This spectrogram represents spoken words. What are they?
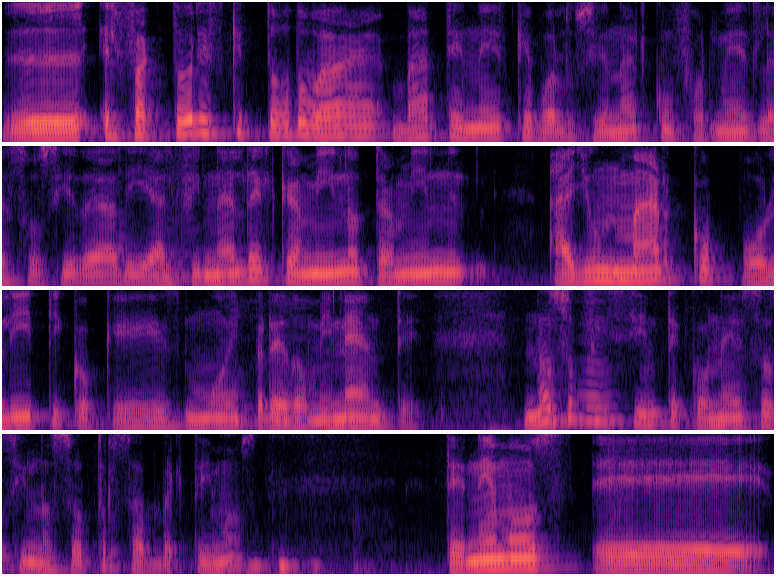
el, factor es que todo va, va, a tener que evolucionar conforme es la sociedad y al final del camino también hay un marco político que es muy predominante. No suficiente con eso si nosotros advertimos. Tenemos eh,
